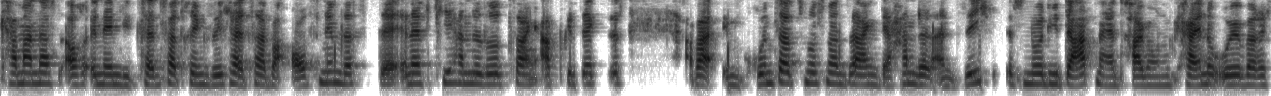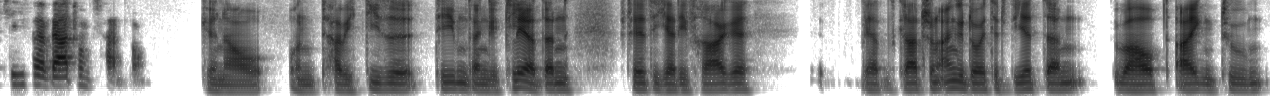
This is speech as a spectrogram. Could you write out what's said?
kann man das auch in den Lizenzverträgen sicherheitshalber aufnehmen, dass der NFT-Handel sozusagen abgedeckt ist. Aber im Grundsatz muss man sagen, der Handel an sich ist nur die Dateneintragung und keine urheberrechtliche Verwertungshandlung. Genau. Und habe ich diese Themen dann geklärt, dann stellt sich ja die Frage, wir hatten es gerade schon angedeutet, wird dann überhaupt Eigentum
